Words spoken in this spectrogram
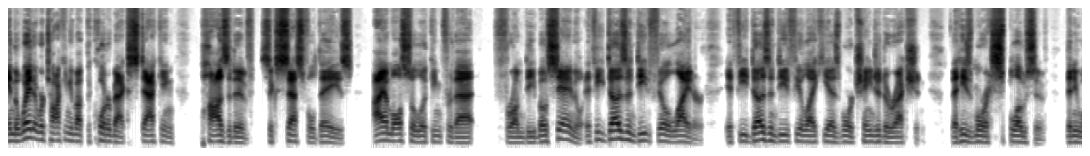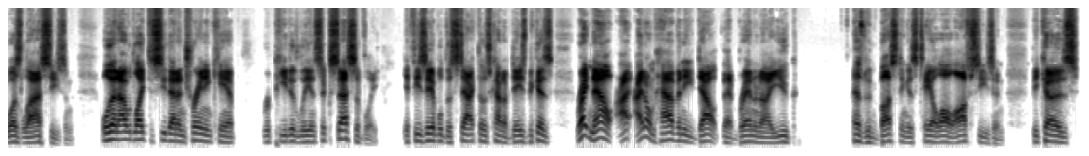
in the way that we're talking about the quarterback stacking positive, successful days, I am also looking for that from Deebo Samuel. If he does indeed feel lighter, if he does indeed feel like he has more change of direction, that he's more explosive than he was last season, well, then I would like to see that in training camp repeatedly and successively. If he's able to stack those kind of days, because right now I, I don't have any doubt that Brandon Aiyuk has been busting his tail all off season because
